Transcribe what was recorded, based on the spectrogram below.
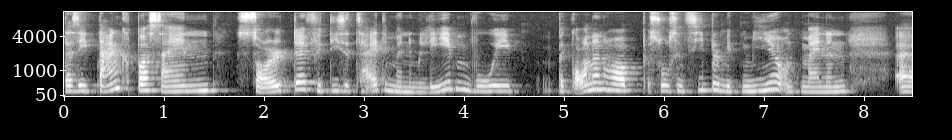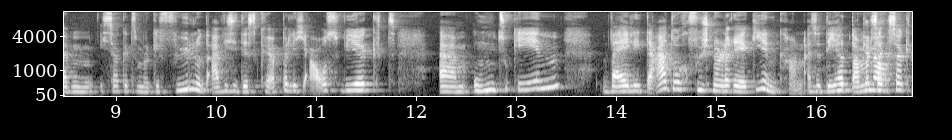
dass ich dankbar sein sollte für diese Zeit in meinem Leben, wo ich begonnen habe, so sensibel mit mir und meinen, ähm, ich sage jetzt mal, Gefühlen und auch wie sich das körperlich auswirkt, ähm, umzugehen, weil ich dadurch viel schneller reagieren kann. Also die hat damals genau. gesagt,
